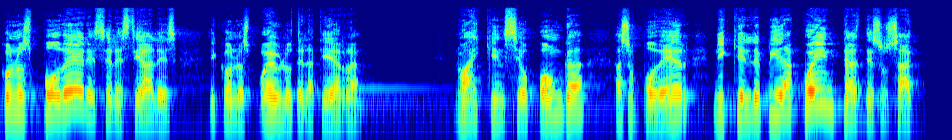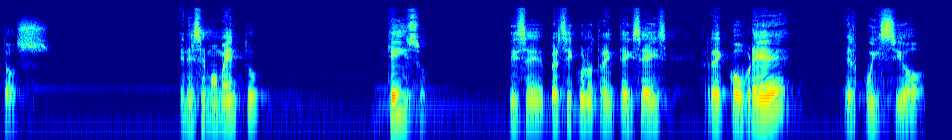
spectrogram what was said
con los poderes celestiales y con los pueblos de la tierra. No hay quien se oponga a su poder ni quien le pida cuentas de sus actos. En ese momento, ¿qué hizo? Dice versículo 36, recobré el juicio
